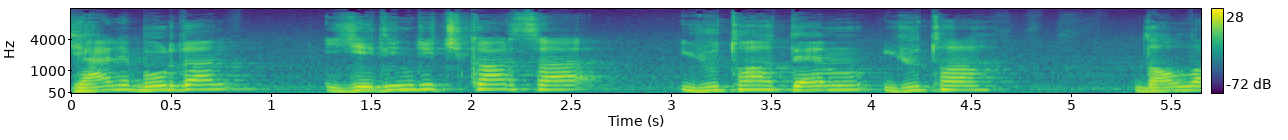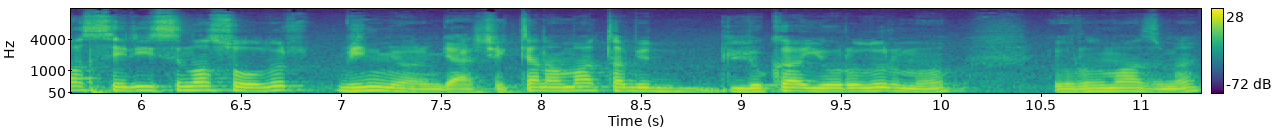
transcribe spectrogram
Yani buradan 7. çıkarsa Utah Dem Utah Dallas serisi nasıl olur bilmiyorum gerçekten ama tabii Luka yorulur mu? Yorulmaz mı?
